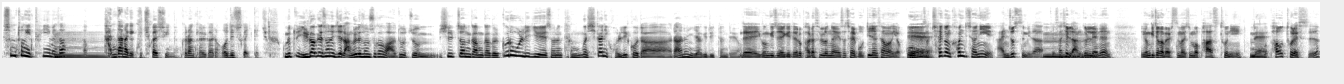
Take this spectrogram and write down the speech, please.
숨통이 트이면서 음. 어, 단단하게 구축할 수 있는 그런 결과를 얻을 수가 있겠죠. 근데 또 일각에서는 이제 랑글레 선수가 와도 좀 실전 감각을 끌어올리기 위해서는 당분간 시간이 걸릴 거다라는 이야기도 있던데요. 네, 이건 기자 얘기대로 바르셀로나에서 잘 못 뛰는 상황이었고 예. 그래서 최근 컨디션이 안 좋습니다. 음. 사실 랑글레는 이건 기자가 말씀하신 뭐 바스토니, 네. 뭐 파우토레스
